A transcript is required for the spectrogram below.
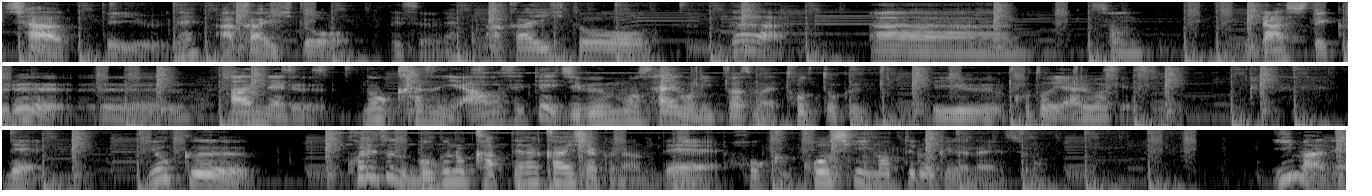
シャアっていうね赤い人ですよね。赤い人があその出してくるファンネルの数に合わせて自分も最後に一発まで取っとくっていうことをやるわけですよ。でよくこれちょっと僕の勝手な解釈なんで他公式に載ってるわけじゃないんですよ。今ね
